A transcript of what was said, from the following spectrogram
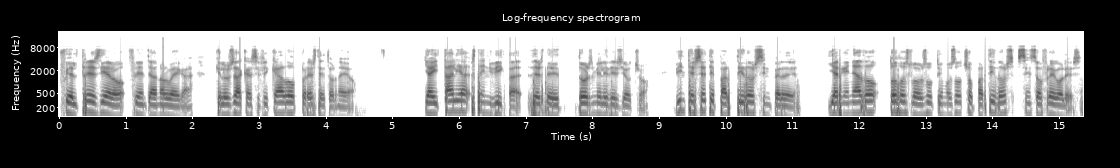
fue el 3-0 frente a Noruega, que los ha clasificado por este torneo. Ya Italia está invicta desde 2018, 27 partidos sin perder, y ha ganado todos los últimos ocho partidos sin sufrir goles,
